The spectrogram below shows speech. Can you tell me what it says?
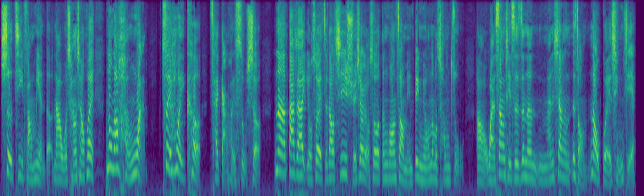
设计方面的，那我常常会弄到很晚，最后一刻才赶回宿舍。那大家有时候也知道，其实学校有时候灯光照明并没有那么充足，好，晚上其实真的蛮像那种闹鬼的情节。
